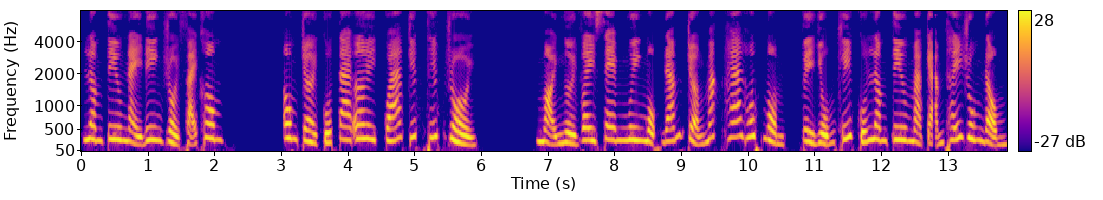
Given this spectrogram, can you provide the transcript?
lâm tiêu này điên rồi phải không? Ông trời của ta ơi, quá kiếp thiết rồi. Mọi người vây xem nguyên một đám trợn mắt há hốt mồm, vì dũng khí của lâm tiêu mà cảm thấy rung động.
